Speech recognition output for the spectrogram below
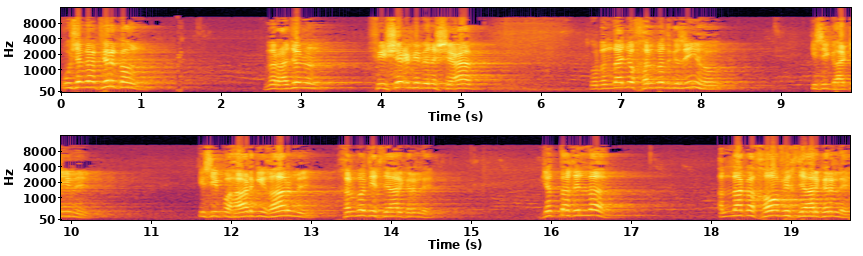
پوچھا گا پھر کون؟ میں رجل فی شعب بن الشعاب وہ بندہ جو خلبت گزی ہو کسی گھاٹی میں، کسی پہاڑ کی غار میں خلبت اختیار کر لے۔ جب تک اللہ اللہ کا خوف اختیار کر لے۔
